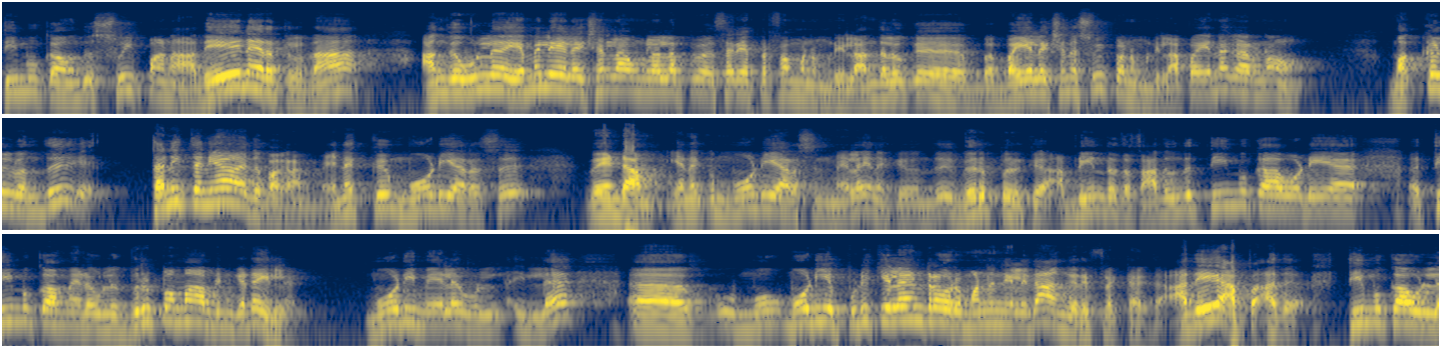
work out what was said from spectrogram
திமுக வந்து ஸ்வீப் ஆன அதே நேரத்தில் தான் அங்கே உள்ள எம்எல்ஏ எலெக்ஷனில் அவங்களால சரியாக பெர்ஃபார்ம் பண்ண முடியல. அந்தளவுக்கு பை எலெக்ஷனை ஸ்வீப் பண்ண முடியல. அப்போ என்ன காரணம்? மக்கள் வந்து தனித்தனியாக இதை பார்க்குறாங்க. எனக்கு மோடி அரசு வேண்டாம் எனக்கு மோடி அரசின் மேலே எனக்கு வந்து வெறுப்பு இருக்குது அப்படின்றத அது வந்து திமுகவுடைய திமுக மேலே உள்ள விருப்பமா அப்படின்னு கேட்டால் இல்லை. மோடி மேலே உள்ள இல்லை மோடியை பிடிக்கலன்ற ஒரு மனநிலை தான் அங்கே ரிஃப்ளெக்ட் ஆகுது. அதே அப்போ அது திமுக உள்ள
